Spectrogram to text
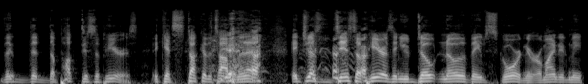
the, the, the, puck disappears. It gets stuck at the top yeah. of the net. It just disappears, and you don't know that they've scored. And it reminded me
